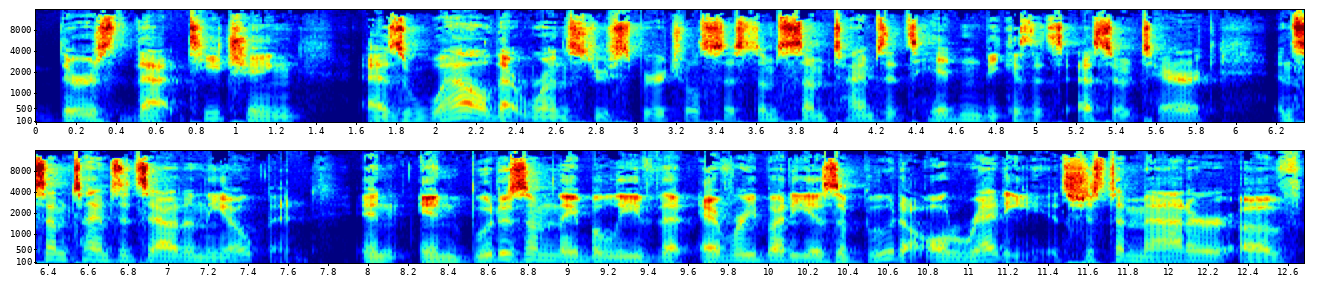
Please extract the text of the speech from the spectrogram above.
there's that teaching as well that runs through spiritual systems. Sometimes it's hidden because it's esoteric, and sometimes it's out in the open. In in Buddhism, they believe that everybody is a Buddha already. It's just a matter of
